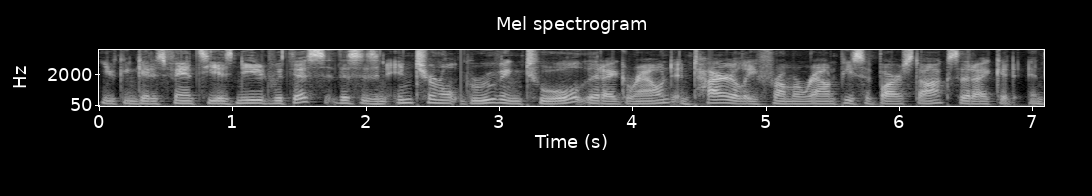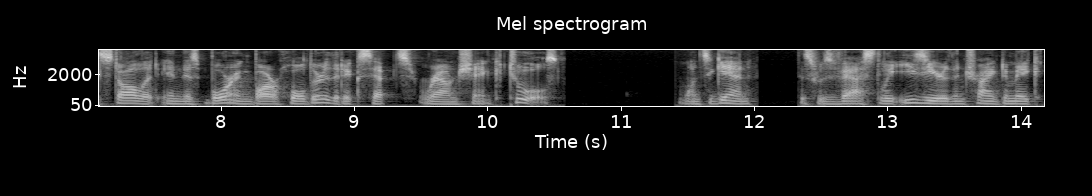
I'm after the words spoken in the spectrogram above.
You can get as fancy as needed with this. This is an internal grooving tool that I ground entirely from a round piece of bar stock so that I could install it in this boring bar holder that accepts round shank tools. Once again, this was vastly easier than trying to make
